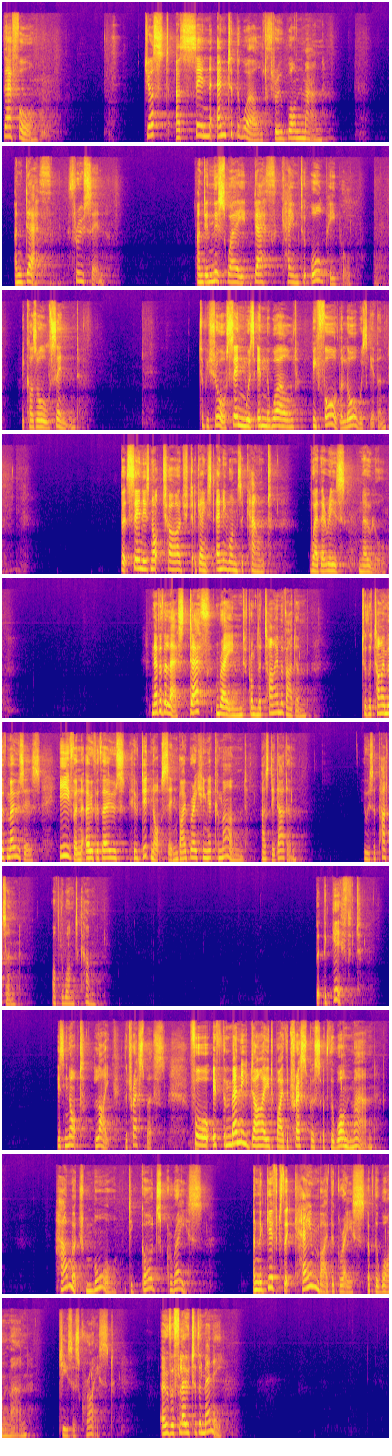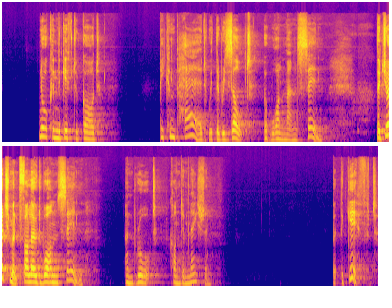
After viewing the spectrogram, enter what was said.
Therefore, just as sin entered the world through one man, and death through sin, and in this way death came to all people because all sinned. To be sure, sin was in the world before the law was given. But sin is not charged against anyone's account where there is no law. Nevertheless, death reigned from the time of Adam to the time of Moses, even over those who did not sin by breaking a command, as did Adam, who is a pattern of the one to come. But the gift is not like the trespass. For if the many died by the trespass of the one man, how much more did God's grace and the gift that came by the grace of the one man, Jesus Christ, overflow to the many? Nor can the gift of God be compared with the result of one man's sin. The judgment followed one sin and brought condemnation. But the gift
